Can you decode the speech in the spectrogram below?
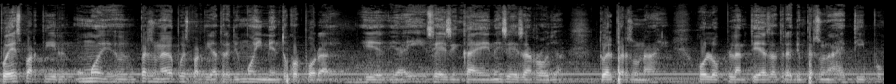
Puedes partir, un, un personaje lo puedes partir a través de un movimiento corporal y desde ahí se desencadena y se desarrolla todo el personaje. O lo planteas a través de un personaje tipo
